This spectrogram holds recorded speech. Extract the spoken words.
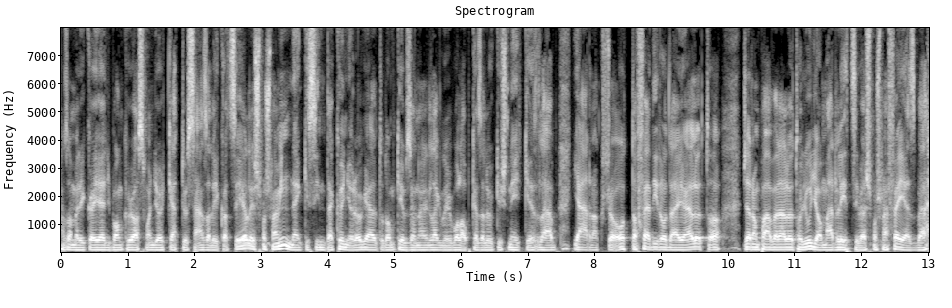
az amerikai egybank, ő azt mondja, hogy 2% a cél, és most már mindenki szinte könyörög, el tudom képzelni, hogy a legnagyobb alapkezelők is négy kézláb járnak ott a Fed irodája előtt, a Jerome Powell előtt, hogy ugyan már légy szíves, most már fejezd be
